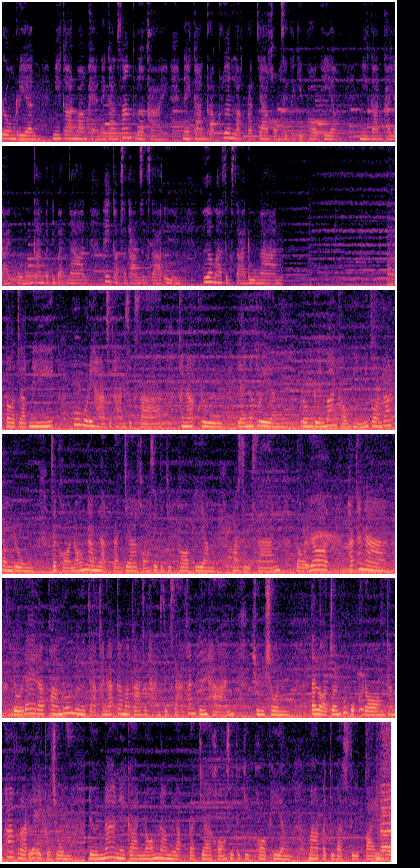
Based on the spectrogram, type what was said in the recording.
โรงเรียนมีการวางแผนในการสร้างเครือข่าย ในการขับเคลื่อนหลักปรัชญาของเศรษฐกิจพอเพียง มีการขยายผลการปฏิบัติงานให้กับสถานศึกษาอื่น เพื่อมาศึกษาดูงาน ต่อจากนี้ ผู้บริหารสถานศึกษา คณะครู และนักเรียน โรงเรียนบ้านเขาหินนิกรราชบำรุง จะขอน้อมนำหลักปรัชญาของเศรษฐกิจพอเพียง มาสืบสาร ต่อยอด พัฒนา โดยได้รับความร่วมมือจากคณะกรรมการสถานศึกษาขั้นพื้นฐาน ชุมชน ตลอดจนผู้ปกครองทั้งภาครัฐและเอกชน เดินหน้าในการน้อมนำหลักปรัชญาของเศรษฐกิจพอเพียง มาปฏิบัติสืบไป แม้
